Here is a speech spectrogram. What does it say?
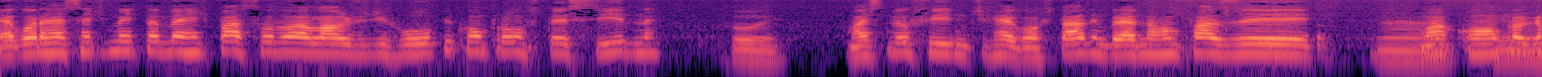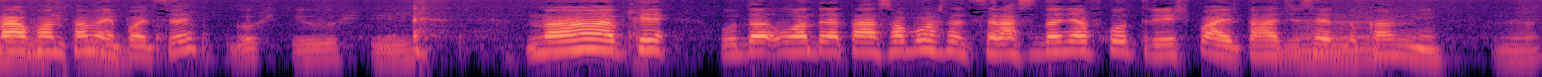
E agora, recentemente, também a gente passou na loja de roupa e comprou uns tecidos, né? foi. Mas se meu filho não tiver gostado, em breve nós vamos fazer Ah, uma compra gravando gostei. também, pode ser? Gostei, gostei. Não, é porque o, Da- o André tava só mostrando. Será que o Daniel ficou triste, pai? Ele tava dizendo no caminho. Não,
